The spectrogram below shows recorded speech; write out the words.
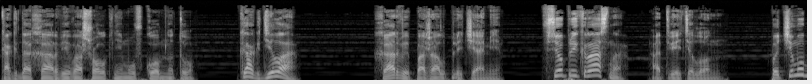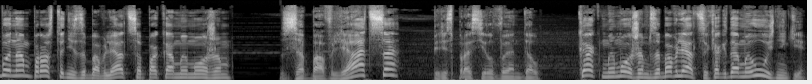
когда Харви вошел к нему в комнату. «Как дела?» Харви пожал плечами. «Все прекрасно», – ответил он. «Почему бы нам просто не забавляться, пока мы можем?» «Забавляться?» – переспросил Вендел. «Как мы можем забавляться, когда мы узники?»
